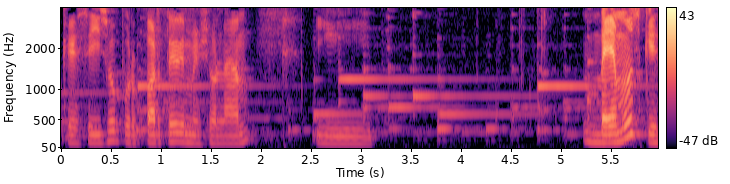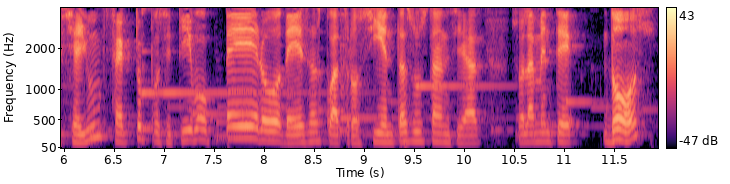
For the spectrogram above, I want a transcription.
que se hizo por parte de Mesholam y vemos que si hay un efecto positivo, pero de esas 400 sustancias, solamente dos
